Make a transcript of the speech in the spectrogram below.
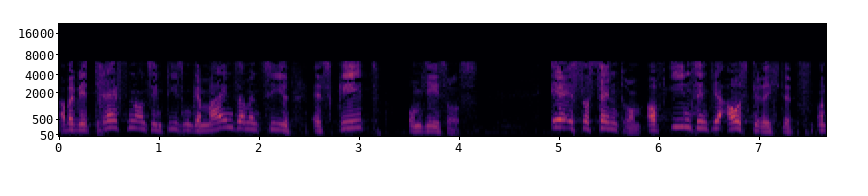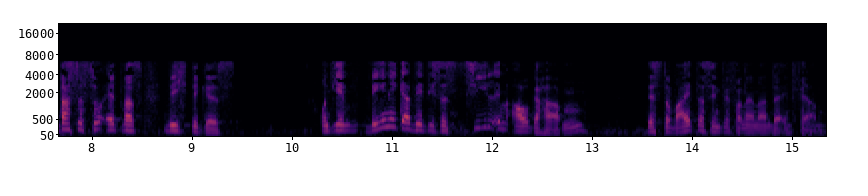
Aber wir treffen uns in diesem gemeinsamen Ziel. Es geht um Jesus. Er ist das Zentrum. Auf ihn sind wir ausgerichtet. Und das ist so etwas Wichtiges. Und je weniger wir dieses Ziel im Auge haben, desto weiter sind wir voneinander entfernt.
